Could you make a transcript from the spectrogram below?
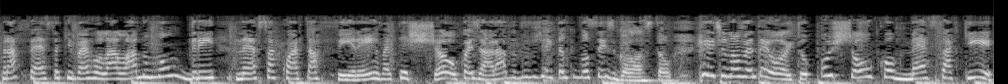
pra festa que vai rolar lá no Mondri nessa quarta-feira, hein? Vai ter show, coisa arada do jeitão que vocês gostam. Hit 98, o show começa aqui.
